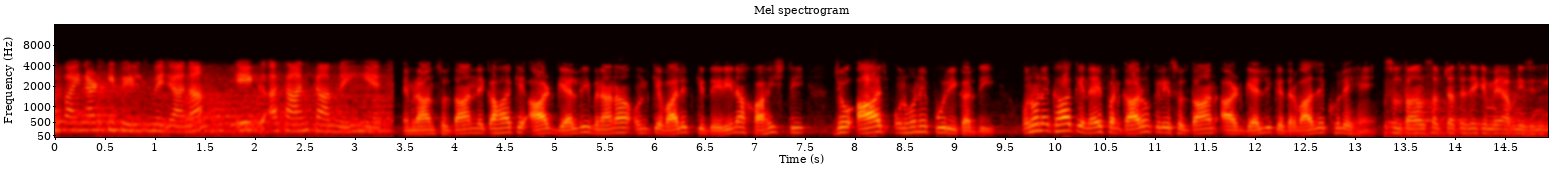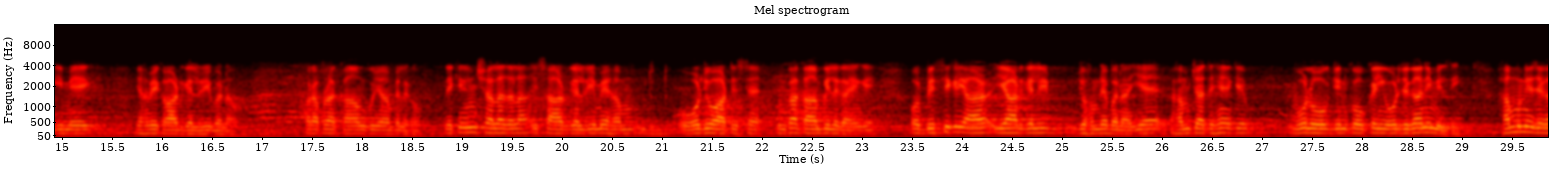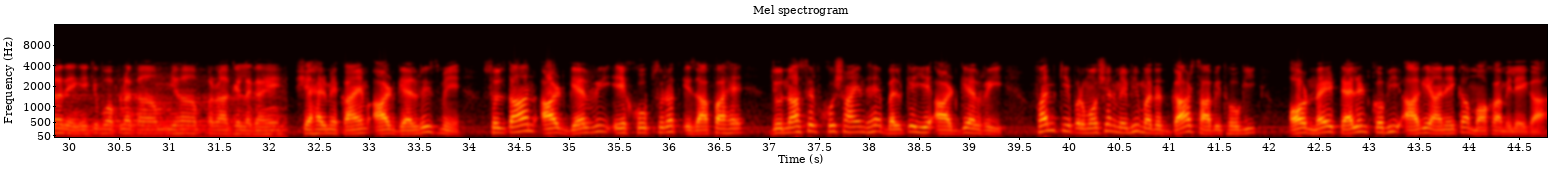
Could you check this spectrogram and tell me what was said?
فائن آرٹس کی فیلڈ میں جانا ایک آسان کام نہیں ہے۔ عمران سلطان نے کہا کہ آرٹ گیلری بنانا ان کے والد کی دیرینہ خواہش تھی جو آج انہوں نے پوری کر دی۔ انہوں نے کہا کہ نئے فنکاروں کے لیے سلطان آرٹ گیلری کے دروازے کھلے ہیں۔ سلطان سب چاہتے تھے کہ میں اپنی زندگی میں یہاں ایک آرٹ گیلری بناؤں اور اپنا کام کو یہاں پہ لگاؤں۔ لیکن ان شاء اللہ تعالیٰ اس آرٹ گیلری میں ہم اور جو آرٹسٹ ہیں ان کا کام بھی لگائیں گے۔ اور بیسیکلی یہ آرٹ گیلری جو ہم نے بنائی ہے ہم چاہتے ہیں کہ وہ لوگ جن کو کہیں اور جگہ نہیں ملتی ہم انہیں جگہ دیں گے کہ وہ اپنا کام یہاں پر آ کے لگائیں۔ شہر میں قائم آرٹ گیلریز میں سلطان آرٹ گیلری ایک خوبصورت اضافہ ہے جو نہ صرف خوش آئند ہے بلکہ یہ آرٹ گیلری فن کی پروموشن میں بھی مددگار ثابت ہوگی اور نئے ٹیلنٹ کو بھی آگے آنے کا موقع ملے گا۔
